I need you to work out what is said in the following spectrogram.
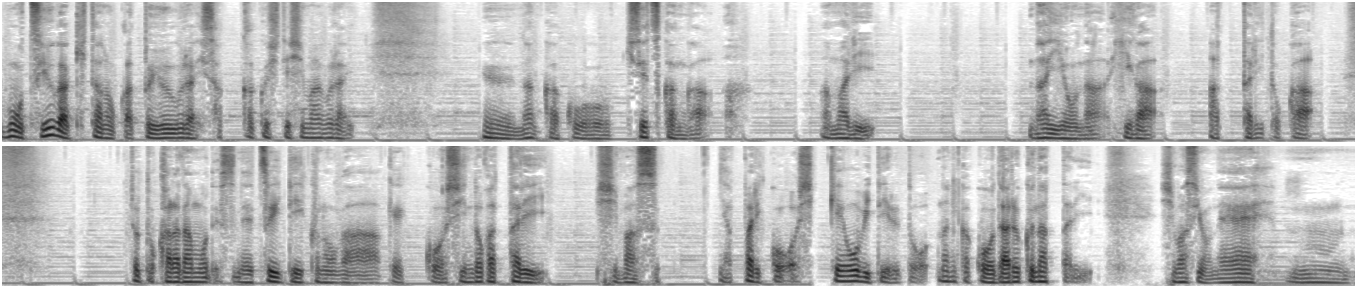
もう梅雨が来たのかというぐらい錯覚してしまうぐらい、うん、なんかこう、季節感があまりないような日があったりとか、ちょっと体もですね、ついていくのが結構しんどかったりします。やっぱりこう湿気を帯びていると何かこうだるくなったりしますよね。うん。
